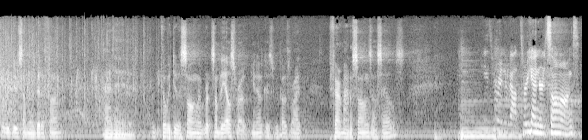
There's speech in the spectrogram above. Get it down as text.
thought we'd do something a bit of fun. And uh, we thought we'd do a song that somebody else wrote, you know, because we both write a fair amount of songs ourselves. He's written about 300 songs.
